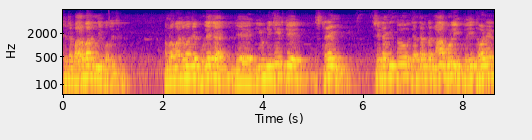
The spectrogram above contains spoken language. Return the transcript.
সেটা বারবার উনি বলেছেন। আমরা মাঝে মাঝে ভুলে যাই যে ইউনিটির যে স্ট্রেংথ সেটা কিন্তু যাতে আমরা না বলি, তো এই ধরনের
